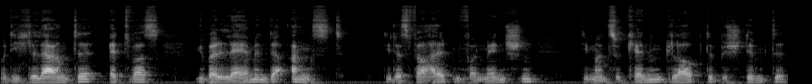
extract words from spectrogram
und ich lernte etwas über lähmende Angst, die das Verhalten von Menschen, die man zu kennen glaubte, bestimmte,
